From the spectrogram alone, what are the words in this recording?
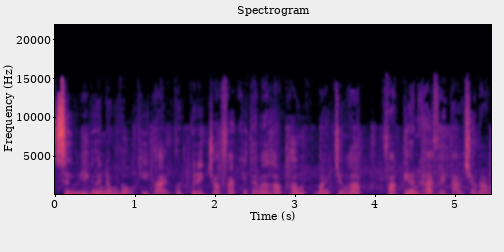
Xử lý về nồng độ khí thải vượt quy định cho phép khi tham gia giao thông 7 trường hợp, phạt tiền 2,8 triệu đồng.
